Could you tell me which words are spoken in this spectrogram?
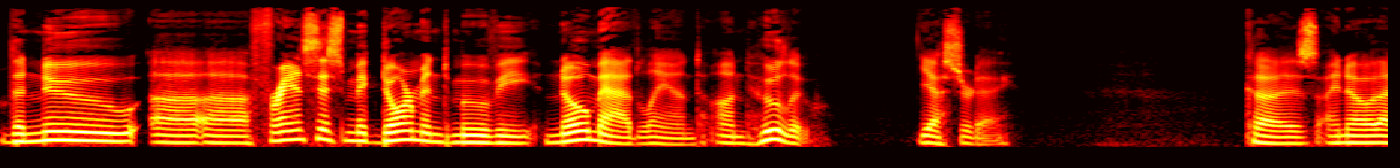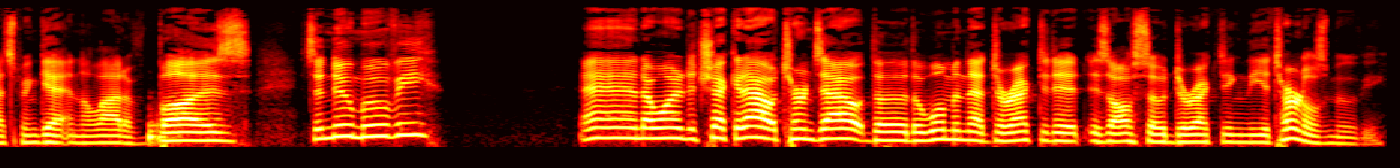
the new uh, uh, Frances McDormand movie Nomadland on Hulu yesterday because I know that's been getting a lot of buzz. It's a new movie. and I wanted to check it out. Turns out the the woman that directed it is also directing the Eternals movie,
